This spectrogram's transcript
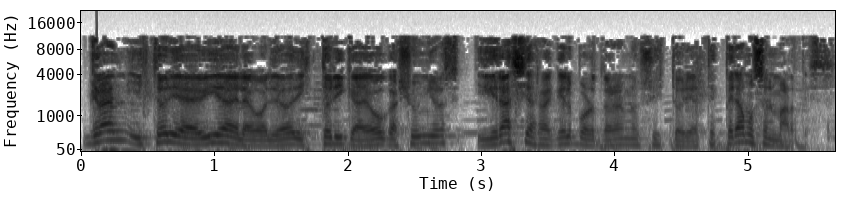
Gran historia de vida de la goleadora histórica de Boca Juniors y gracias Raquel por traernos su historia. Te esperamos el martes.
